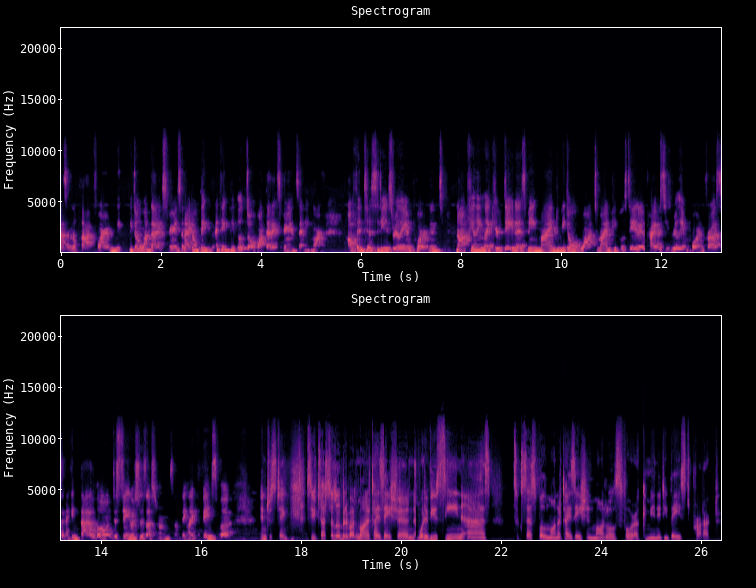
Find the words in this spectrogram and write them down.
ads on the platform. We, we don't want that experience. And I don't think I think people don't want that experience anymore. Authenticity is really important. Not feeling like your data is being mined. We don't want to mine people's data. Privacy is really important for us. And I think that alone distinguishes us from something like Facebook. Interesting. So you touched a little bit about monetization. What have you seen as successful monetization models for a community based product?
